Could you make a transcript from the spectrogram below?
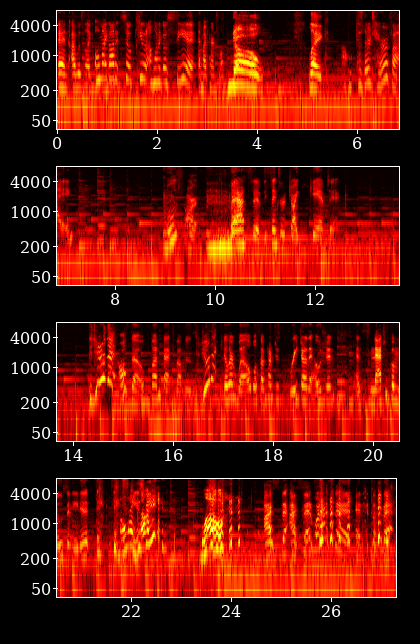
and I was like, "Oh my god, it's so cute! I want to go see it." And my parents were like, "No," like, because they're terrifying. Moose are massive. These things are gigantic. Did you know that also? Fun fact about moose. Did you know that killer whale will sometimes just breach out of the ocean and snatch up a moose and eat it? Oh my Excuse God. me. Whoa. I said I said what I said, and it's a fact,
